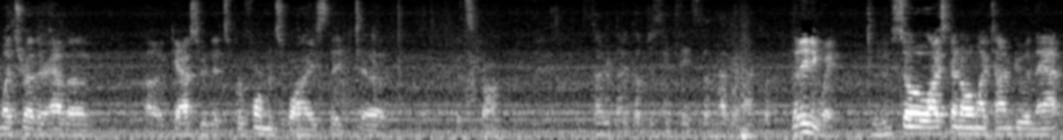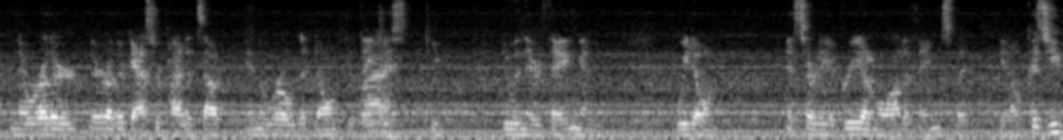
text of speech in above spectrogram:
much rather have a, a gasser that's performance wise that. Uh, It's strong. Start it back up just in case they'll have a backup. But anyway, so I spent all my time doing that, and there were other there are other gasser pilots out in the world that don't that they Right. just keep doing their thing, and we don't necessarily agree on a lot of things, but you know, because you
